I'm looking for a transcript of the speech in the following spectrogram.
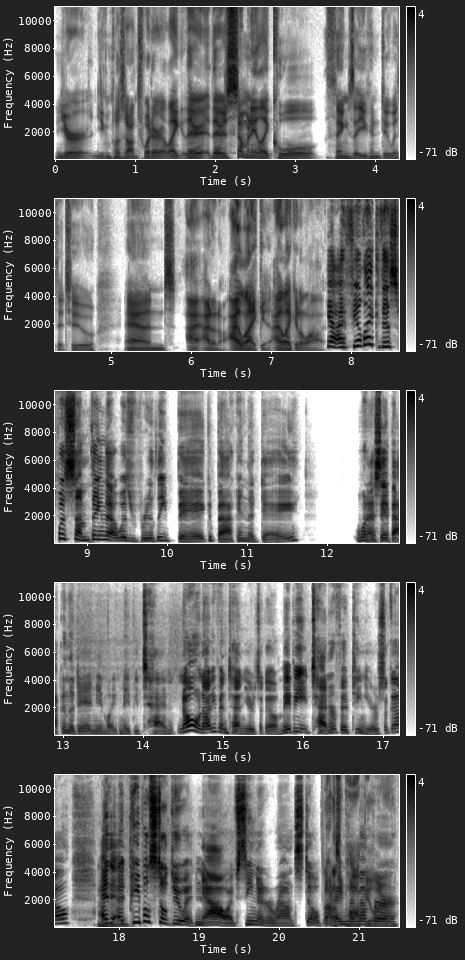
Your you can post it on twitter. Like there there's so many like cool things that you can do with it too. And i i don't know. I like it. I like it a lot. Yeah, I feel like this was something that was really big back in the day. When I say back in the day, I mean like maybe 10, no, not even 10 years ago, maybe 10 or 15 years ago. I, Mhm. I, people still do it now. I've seen it around still, but I remember, popular.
